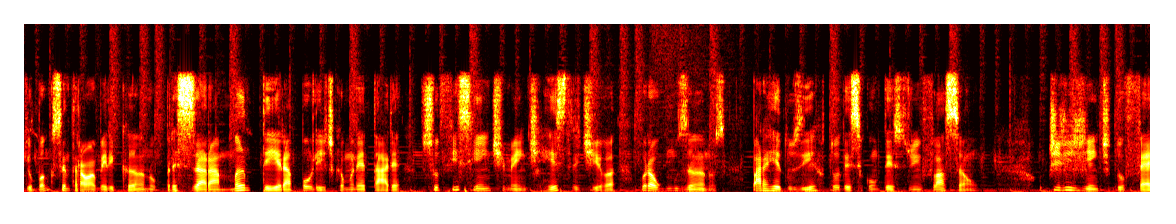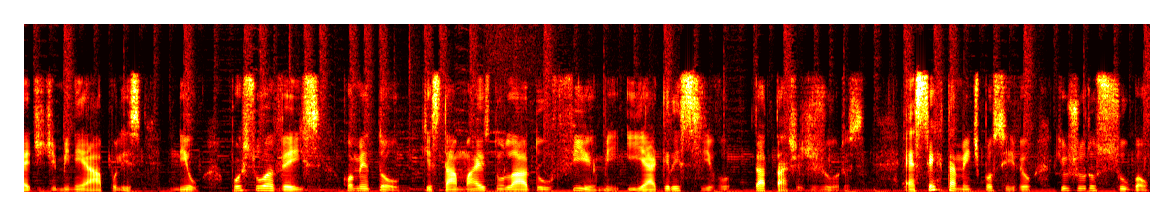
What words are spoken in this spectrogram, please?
que o Banco Central americano precisará manter a política monetária suficientemente restritiva por alguns anos para reduzir todo esse contexto de inflação. O dirigente do Fed de Minneapolis, Neil, por sua vez, comentou que está mais no lado firme e agressivo da taxa de juros é certamente possível que os juros subam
